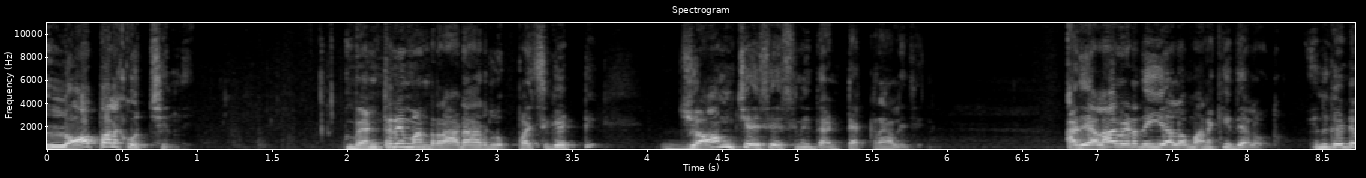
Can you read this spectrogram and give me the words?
లోపలికి వచ్చింది వెంటనే మన రాడార్లు పసిగట్టి జామ్ చేసేసింది దాని టెక్నాలజీని అది ఎలా విడదీయాలో మనకి తెలియదు ఎందుకంటే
